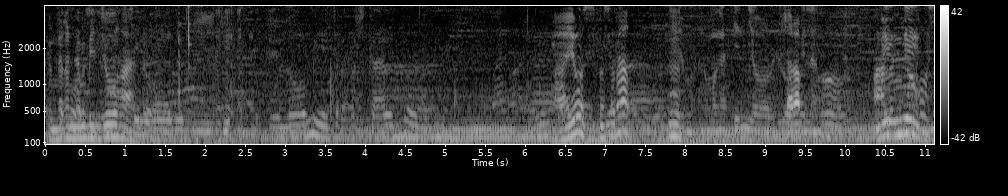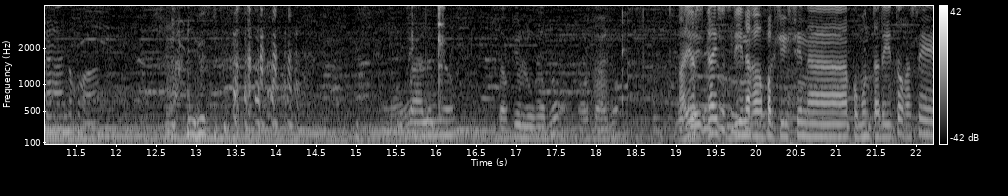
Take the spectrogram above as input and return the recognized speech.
Kanya-kanyang videohan. Ulomi, tsaka Pascaldo. Ayos, masarap. Ang mga senior, Sarap. lang. Oh, Hindi, hindi. ako sa ano ko ah. Follow niyo. Sarap yung luga bro. Ortado. Ayos guys, hindi nakakapagsisi na pumunta rito kasi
